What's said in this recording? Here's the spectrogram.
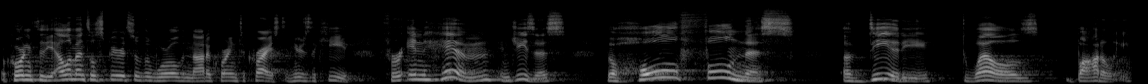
according to the elemental spirits of the world, and not according to Christ. And here's the key For in him, in Jesus, the whole fullness of deity dwells bodily.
